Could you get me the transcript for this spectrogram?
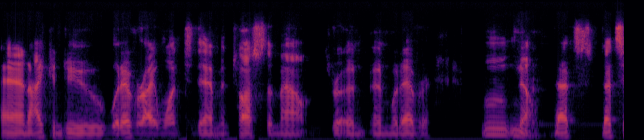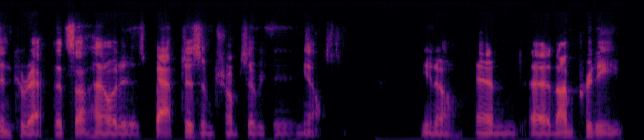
and I can do whatever I want to them and toss them out and, throw, and, and whatever. Mm, no, that's that's incorrect. That's not how it is. Baptism trumps everything else, you know. And and I'm pretty,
